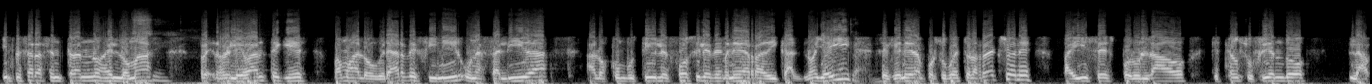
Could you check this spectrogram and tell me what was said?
y empezar a centrarnos en lo más relevante que es vamos a lograr definir una salida a los combustibles fósiles de manera radical, ¿no? Y ahí se generan, por supuesto, las reacciones, países, por un lado, que están sufriendo la,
